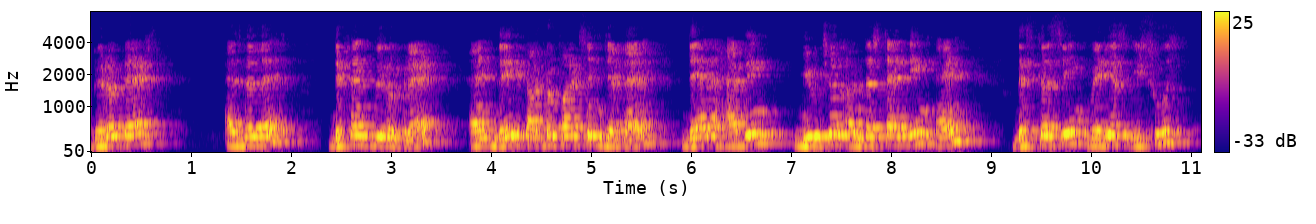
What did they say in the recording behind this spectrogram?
bureaucrats as well as defense bureaucrat and their counterparts in Japan they are having mutual understanding and discussing various issues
